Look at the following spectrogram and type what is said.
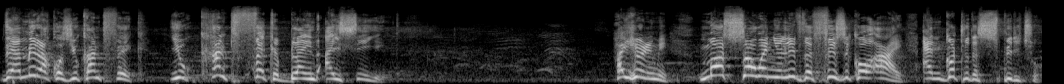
There are miracles you can't fake. You can't fake a blind eye seeing. Are you hearing me? More so when you leave the physical eye and go to the spiritual.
